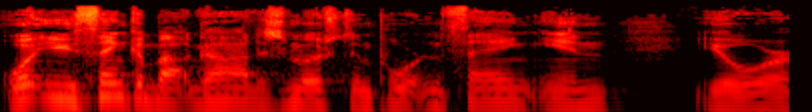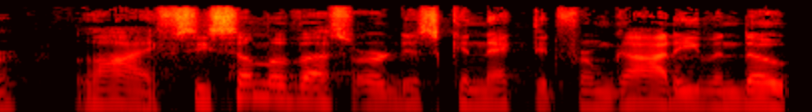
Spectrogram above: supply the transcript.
What you think about God is the most important thing in your life. See, some of us are disconnected from God, even though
